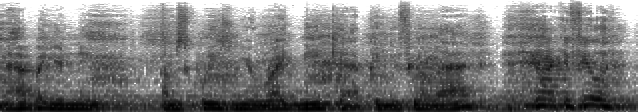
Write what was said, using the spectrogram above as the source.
Now, how about your knee? I'm squeezing your right kneecap. Can you feel that? Yeah, I can feel it.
